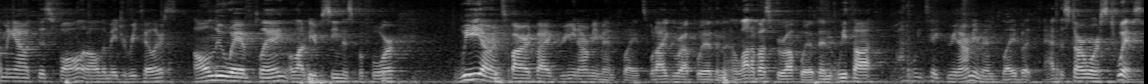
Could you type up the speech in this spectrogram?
coming out this fall at all the major retailers. All new way of playing. A lot of you have seen this before. we are inspired by Green Army Men play. It's what I grew up with, and a lot of us grew up with. And we thought, why don't we take Green Army Men play, but add the Star Wars twist?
